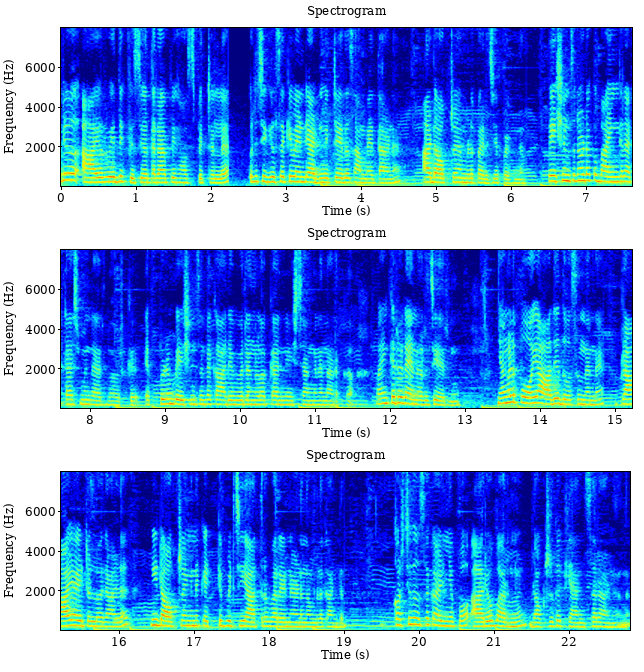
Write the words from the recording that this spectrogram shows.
ഒരു ആയുർവേദിക് ഫിസിയോതെറാപ്പി ഹോസ്പിറ്റലിൽ ഒരു ചികിത്സയ്ക്ക് വേണ്ടി അഡ്മിറ്റ് ചെയ്ത സമയത്താണ് ആ ഡോക്ടറെ നമ്മൾ പരിചയപ്പെടുന്നത്. പേഷ്യൻസിനോടൊക്കെ ഭയങ്കര അറ്റാച്ച്മെന്റ് ആയിരുന്നു അവർക്ക്. എപ്പോഴും പേഷ്യൻസിന്റെ കാര്യവിവരങ്ങളൊക്കെ അന്വേഷിച്ച് അങ്ങനെ നടക്കുക. ഭയങ്കര ഒരു എനർജി ആയിരുന്നു. ഞങ്ങൾ പോയ ആദ്യ ദിവസം തന്നെ പ്രായമായിട്ടുള്ള ഒരാൾ ഈ ഡോക്ടറെ ഇങ്ങനെ കെട്ടിപ്പിടിച്ച് യാത്ര പറയുന്നതാണ് നമ്മൾ കണ്ടത്. കുറച്ച് ദിവസം കഴിഞ്ഞപ്പോൾ ആരോ പറഞ്ഞു ഡോക്ടർക്ക് ക്യാൻസർ ആണ് എന്ന്.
